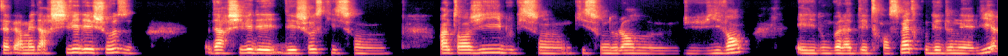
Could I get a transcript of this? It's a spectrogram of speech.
Ça permet d'archiver des choses d'archiver des, choses qui sont intangibles qui sont, qui sont de l'ordre du vivant, et donc voilà, de les transmettre ou de les donner à lire.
